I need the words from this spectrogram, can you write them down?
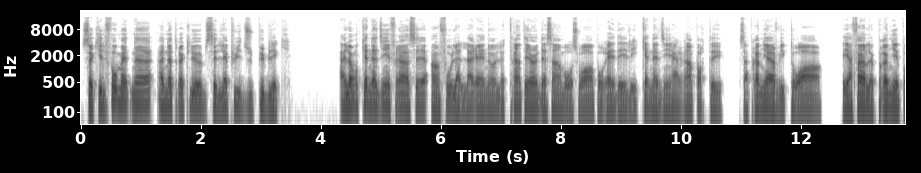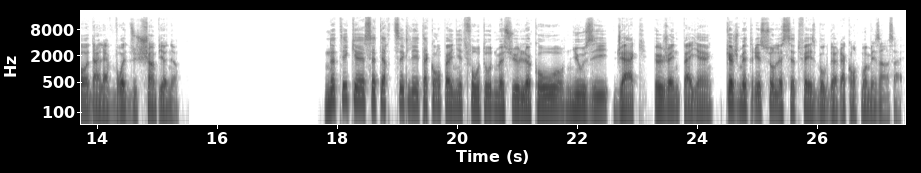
Ce qu'il faut maintenant à notre club, c'est l'appui du public. Allons Canadiens-Français en foule à l'Arena le 31 décembre au soir pour aider les Canadiens à remporter sa première victoire et à faire le premier pas dans la voie du championnat. Notez que cet article est accompagné de photos de M. Lecourt, Newsy, Jack, Eugène Payen, que je mettrai sur le site Facebook de Raconte-moi mes ancêtres.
